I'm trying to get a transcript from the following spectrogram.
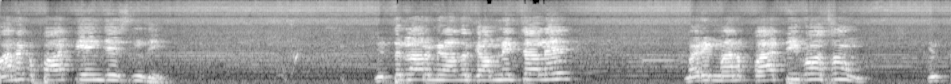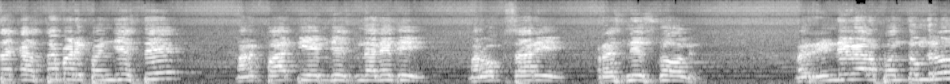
మనకు పార్టీ ఏం చేసింది? మిత్రులారు మీరు అందరు గమనించాలి. మరి మన పార్టీ కోసం ఇంత కష్టపడి పనిచేస్తే మనకు పార్టీ ఏం చేసింది అనేది మనం ఒకసారి ప్రశ్నించుకోవాలి మరి రెండు వేల పంతొమ్మిదిలో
